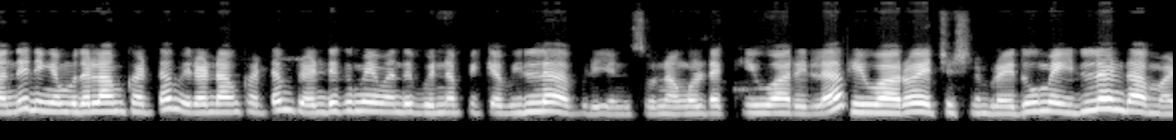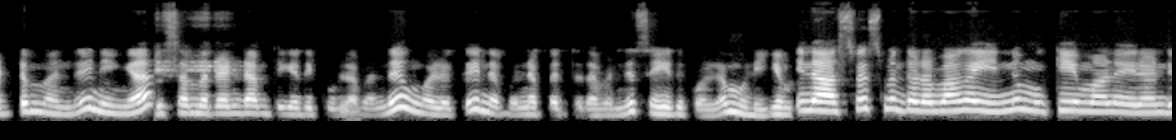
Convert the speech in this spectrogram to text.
வந்து நீங்க முதலாம் கட்டம், இரண்டாம் கட்டம் ரெண்டுக்குமே வந்து விண்ணப்பிக்கவில்லை அப்படின்னு சொன்னா, உங்கள்ட்ட கியூஆர் இல்ல, கியூஆரோ, ஹெச்எஸ் நம்பர் எதுவுமே இல்லைண்டா மட்டும் வந்து நீங்க டிசம்பர் ரெண்டாம் தேதிக்குள்ள வந்து உங்களுக்கு இந்த விண்ணப்பத்தை வந்து செய்து கொள்ள முடியும். இந்த அஸ்வஸ்மென்ட் தொடர்பாக இன்னும் முக்கியமான இரண்டு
